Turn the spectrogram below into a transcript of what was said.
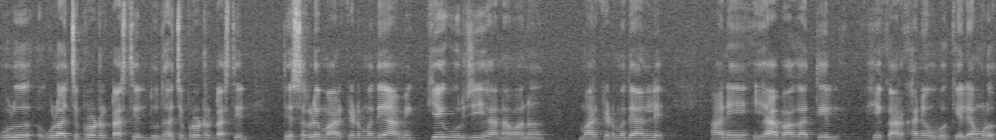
गुळ गुळाचे प्रोडक्ट असतील दुधाचे प्रोडक्ट असतील ते सगळे मार्केटमध्ये आम्ही के गुरुजी ह्या नावानं मार्केटमध्ये आणले. आणि ह्या भागातील हे कारखाने उभं केल्यामुळं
